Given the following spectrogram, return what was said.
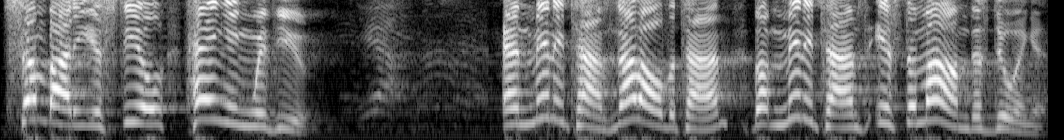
Somebody is still hanging with you. And many times, not all the time, but many times, it's the mom that's doing it.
